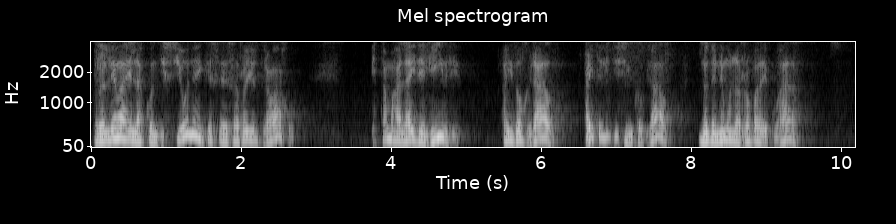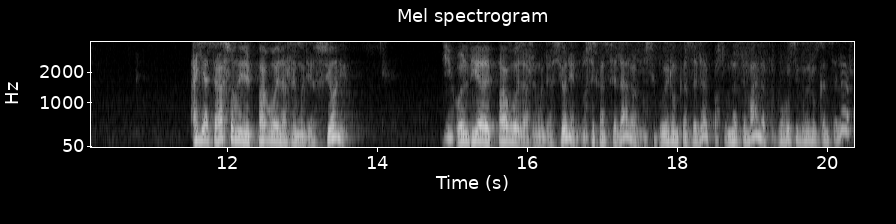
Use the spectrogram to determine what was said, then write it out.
Problemas en las condiciones en que se desarrolla el trabajo. Estamos al aire libre. Hay dos grados, hay 35 grados. No tenemos la ropa adecuada. Hay atrasos en el pago de las remuneraciones. Llegó el día del pago de las remuneraciones, no se cancelaron, no se pudieron cancelar, pasó una semana, tampoco se pudieron cancelar.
